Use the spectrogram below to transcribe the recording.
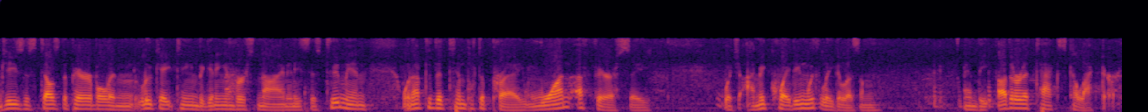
Jesus tells the parable in Luke 18, beginning in verse 9. And he says, Two men went up to the temple to pray, one a Pharisee, which I'm equating with legalism, and the other a tax collector.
